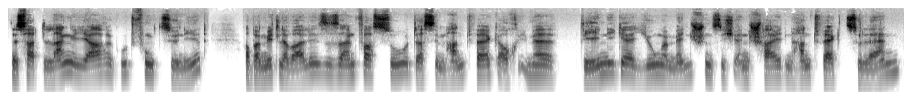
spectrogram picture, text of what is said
Das hat lange Jahre gut funktioniert. Aber mittlerweile ist es einfach so, dass im Handwerk auch immer weniger junge Menschen sich entscheiden, Handwerk zu lernen.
